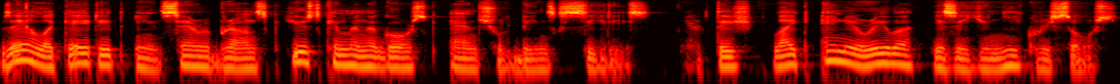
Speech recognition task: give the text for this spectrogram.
They are located in Serebransk, Ust-Kamenogorsk and Chulbinsk cities. Irtysh, like any river, is a unique resource.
